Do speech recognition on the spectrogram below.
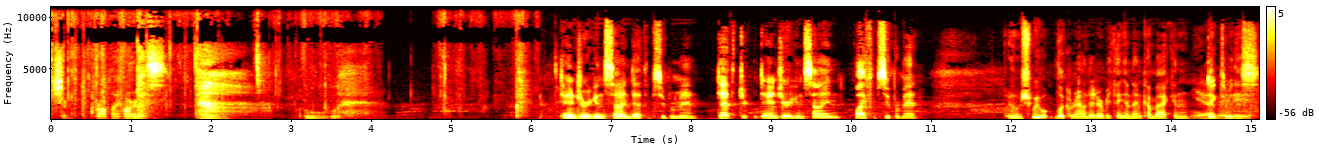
Should have brought my harness. Ooh. Dan Jurgens signed Death of Superman. Death, Dan Jurgens signed Life of Superman. Ooh, should we look around at everything and then come back and Yeah, dig through this?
